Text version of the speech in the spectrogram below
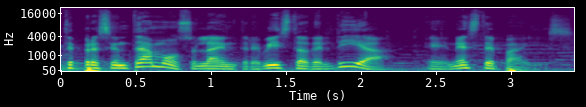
Te presentamos la entrevista del día en este país.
